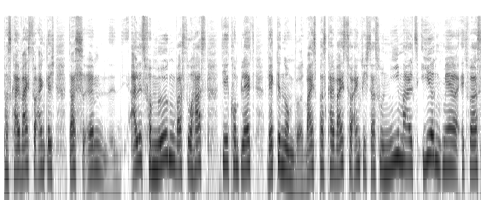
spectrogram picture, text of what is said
Pascal, weißt du eigentlich, dass ähm, alles Vermögen, was du hast, dir komplett weggenommen wird? Weißt, Pascal, weißt du eigentlich, dass du niemals irgend mehr etwas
